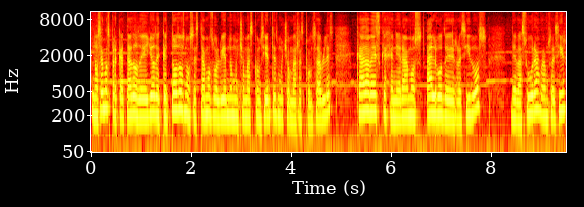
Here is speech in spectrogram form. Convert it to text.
nos hemos percatado de ello, de que todos nos estamos volviendo mucho más conscientes, mucho más responsables. Cada vez que generamos algo de residuos, de basura, vamos a decir,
